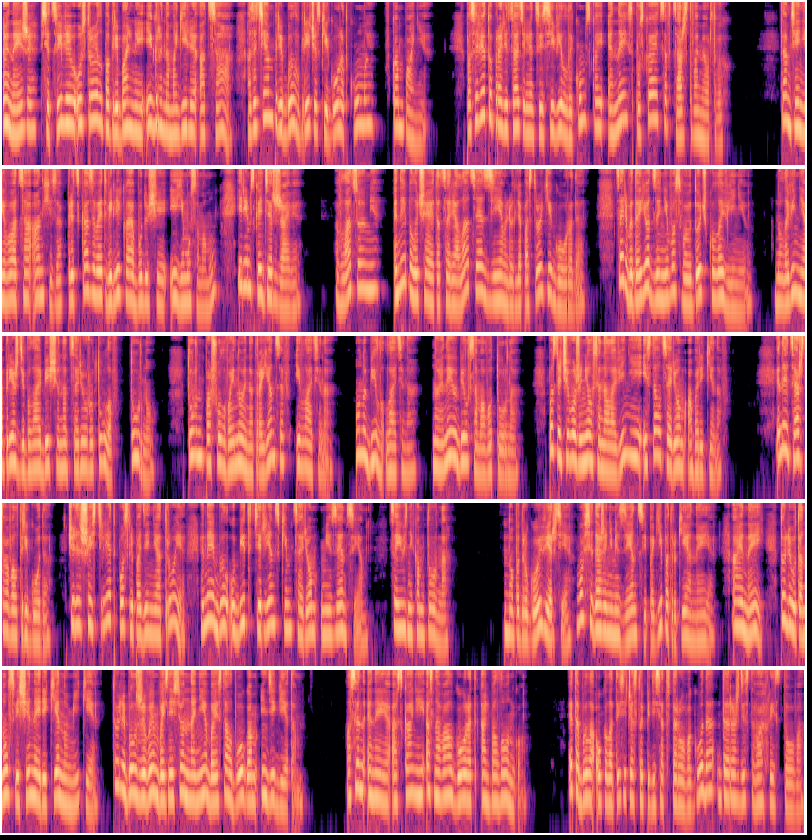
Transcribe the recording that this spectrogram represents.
Эней же в Сицилию устроил погребальные игры на могиле отца, а затем прибыл в греческий город Кумы в компании. По совету прорицательницы Сивиллы Кумской Эней спускается в царство мертвых. Там тень его отца Анхиза предсказывает великое будущее и ему самому, и римской державе. В Лациуме Эней получает от царя Лация землю для постройки города. Царь выдает за него свою дочку Лавинию. Но Лавиния прежде была обещана царю Рутулов, Турну. Турн пошел войной на троянцев и Латина. Он убил Латина, но Эней убил самого Турна, после чего женился на Лавинии и стал царем аборигенов. Эней царствовал три года. Через шесть лет после падения Трои Эней был убит тирренским царем Мизенцием, союзником Турна. Но по другой версии, вовсе даже не Мизенций погиб от руки Энея, а Эней то ли утонул в священной реке Нумикии, то ли был живым вознесен на небо и стал богом Индигетом. А сын Энея Асканий основал город Альбалонго. Это было около 1152 года до Рождества Христова.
